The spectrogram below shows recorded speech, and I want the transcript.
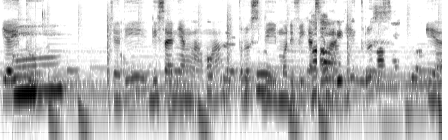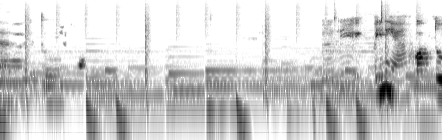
Ya itu. Hmm. Jadi desain yang lama Oh, berarti terus dimodifikasi Oh, lagi gitu. terus Oh, iya gitu. Berarti ini ya waktu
